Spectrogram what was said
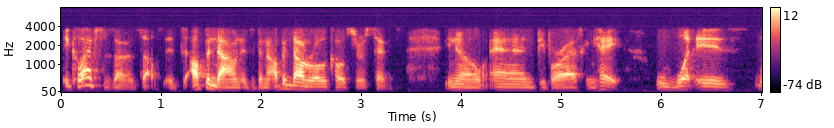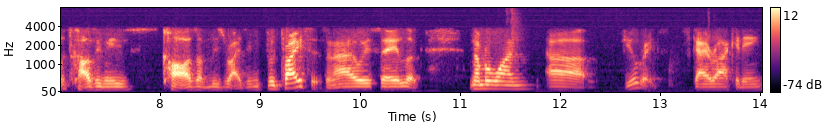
It collapses on itself. It's up and down. It's been up and down roller coaster since. You know, and people are asking, hey, what is what's causing these cause of these rising food prices? And I always say, look, number one, uh, fuel rates skyrocketing,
